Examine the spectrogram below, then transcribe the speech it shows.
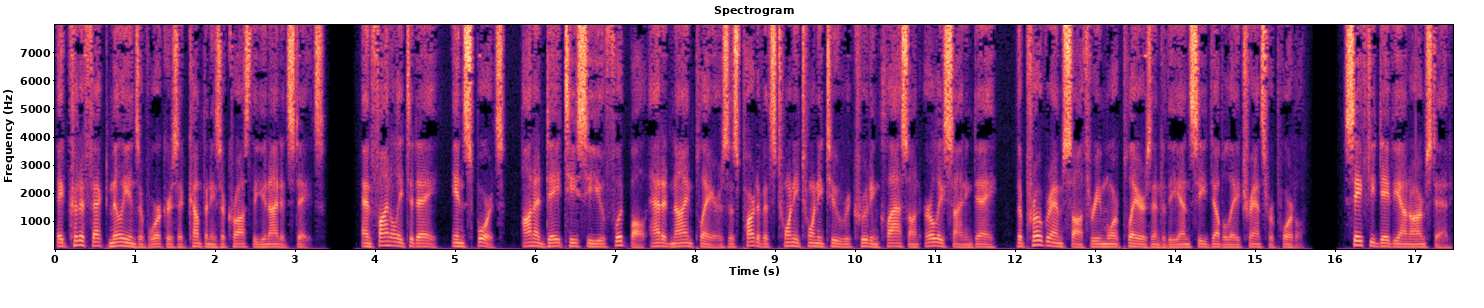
It could affect millions of workers at companies across the United States. And finally, today, in sports, on a day TCU football added nine players as part of its 2022 recruiting class on early signing day. The program saw three more players enter the NCAA transfer portal. Safety Davion Armstead,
